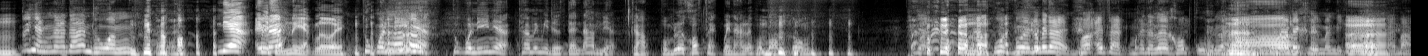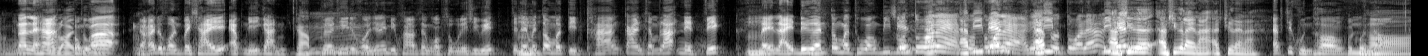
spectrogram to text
อืมก็ยังหน้าด้านทวง เนี่ยไอ้ไม่แม่สำเหนียกเลย ทุกวันนี้เนี่ย ทุกวันนี้เนี่ย ถ้าไม่มี The Stand-Up เนี่ยครับผมเลิกคบแฟกไปนานแล้วผมบอกตรง พูดพูดก็ไม่ได้ เพราะไอ้แฟกมันก็จะเลิกคบกูด้วยอ๋อกูก็ไม่คืนมันอีกเออ หลายบาทเหมือนกันนั่นแหละฮะลอยตัวผมก็อยากให้ทุกคนไปใช้แอปนี้กัน ครับ เพื่อที่ทุกคนจะได้มีความสงบสุขในชีวิต จะได้อืมไม่ต้องมาติดค้างการชำระ Netflix อืม หลายๆเดือนต้องมาทวงบีเบส่วนนตัวแหละแอปส่วนตัวแหละอันนี้แอปส่วนตัวแล้วบีแอปเบนชื่อแอปชื่ออะไรนะแอปชื่ออะไรนะแอปที่ขุนทองขุนขุนททออง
